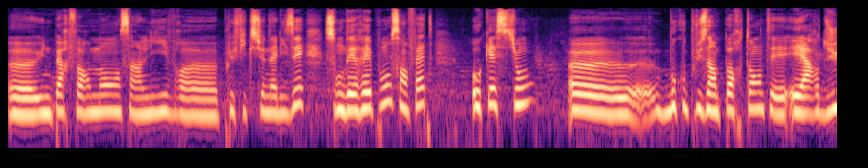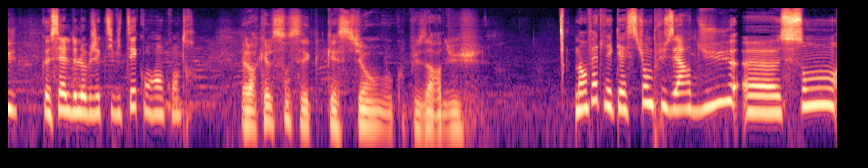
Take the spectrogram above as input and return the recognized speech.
une performance, un livre plus fictionnalisé, sont des réponses en fait aux questions beaucoup plus importantes et, ardues que celles de l'objectivité qu'on rencontre. Alors quelles sont ces questions beaucoup plus ardues? Mais en fait, les questions plus ardues sont,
